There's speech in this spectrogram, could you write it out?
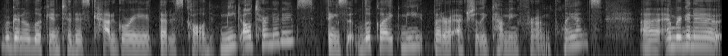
we're going to look into this category that is called meat alternatives, things that look like meat but are actually coming from plants. Uh, and we're going to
